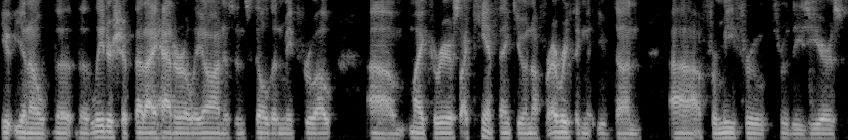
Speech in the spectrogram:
you you know the the leadership that I had early on is instilled in me throughout um, my career. So I can't thank you enough for everything that you've done uh, for me through through these years.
